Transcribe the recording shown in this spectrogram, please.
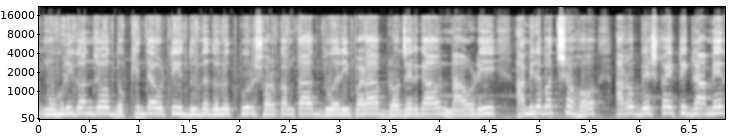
মুহুরীগঞ্জ, দক্ষিণ দেওটি দুর্গাদৌলতপুর সরকমতা, দুয়ারিপাড়া, ব্রজেরগাঁও, নাওড়ি, আমিরাবাদ সহ আরও বেশ কয়েকটি গ্রামের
